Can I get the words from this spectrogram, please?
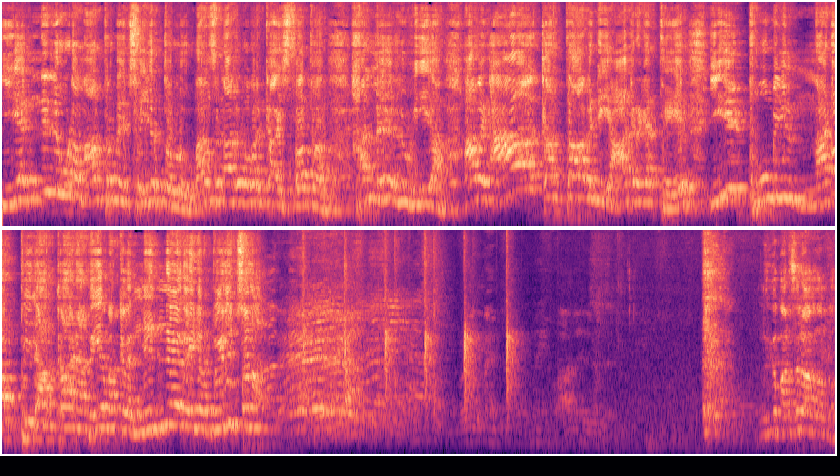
എന്നിലൂടെ മാത്രമേ ചെയ്യത്തുള്ളൂ. മനസ്സിലാകുന്നവർക്കായി സ്തോത്രം. അവൻ ആ കർത്താവിന്റെ ആഗ്രഹത്തെ ഈ ഭൂമിയിൽ നടപ്പിലാക്കാൻ ദൈവമക്കളെ നിന്നെ ദൈവം നിങ്ങൾക്ക് മനസ്സിലാകുന്നുണ്ടോ?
